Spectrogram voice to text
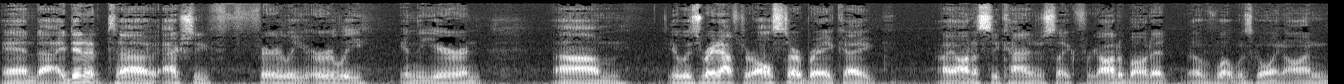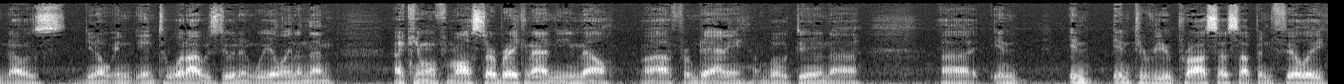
and I did it uh, actually fairly early in the year, and um, it was right after All Star break. I I honestly kind of just like forgot about it of what was going on. I was you know in, into what I was doing in Wheeling, and then I came home from All Star break and I had an email uh, from Danny about doing a, uh in, in interview process up in Philly,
